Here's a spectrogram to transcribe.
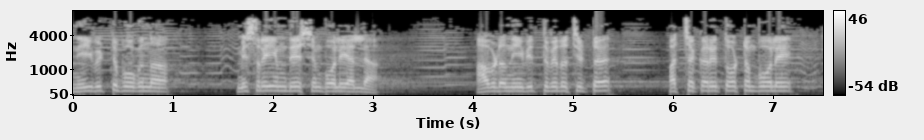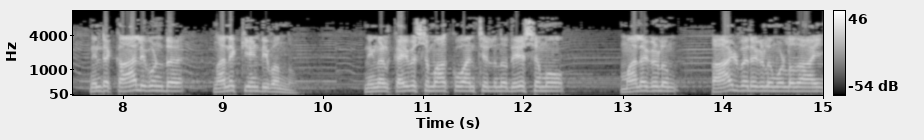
നീ വിട്ടുപോകുന്ന മിശ്രയും ദേശം പോലെയല്ല. അവിടെ നീ വിത്ത് വിതച്ചിട്ട് പച്ചക്കറിത്തോട്ടം പോലെ നിന്റെ കാലുകൊണ്ട് നനയ്ക്കേണ്ടി വന്നു. നിങ്ങൾ കൈവശമാക്കുവാൻ ചെല്ലുന്ന ദേശമോ മലകളും താഴ്വരകളുമുള്ളതായി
